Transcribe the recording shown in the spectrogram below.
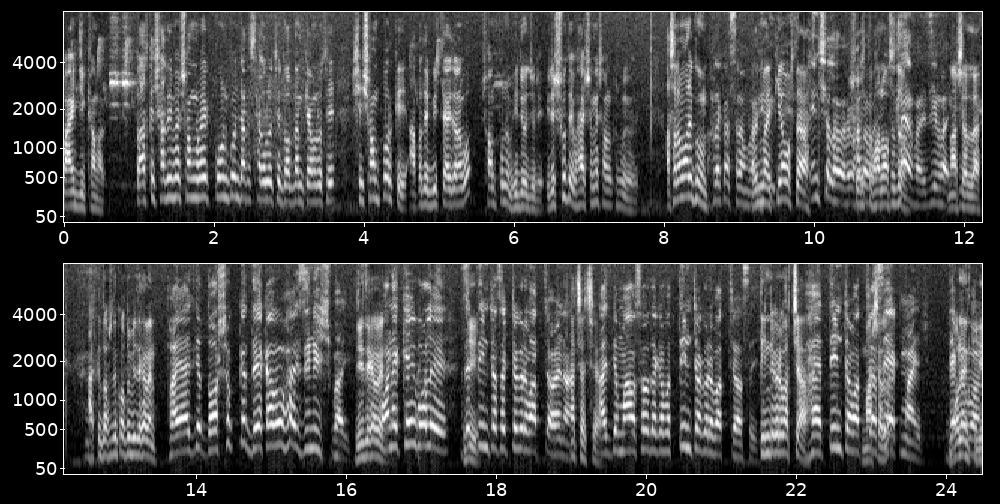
বাণিজ্যিক খামার। তো আজকে স্বাধীন ভাইয়ের সংগ্রহে কোন কোন জাতের ছাগল হচ্ছে দরদাম কেমন হচ্ছে সেই সম্পর্কে আপনাদের বিস্তারিত জানাব সম্পূর্ণ ভিডিও জুড়ে। এটা শুতে ভাইয়ের সঙ্গে সংরক্ষণ করে আসসালামু আলাইকুম। ওয়ালাইকুম আসসালাম ভাই। কি অবস্থা? ইনশাল্লাহ ভাই, ভালো আছে তো? হ্যাঁ ভাই, জি ভাই। মাশাল্লাহ আজকে দর্শকদের কত বীজ দেখাবেন? ভাই আজকে দর্শককে দেখাবো ভাই জিনিস ভাই। জি দেখাবেন? অনেকেই বলে যে তিনটা চারটা করে বাচ্চা হয় না। আচ্ছা, আচ্ছা। আজকে মাও দেখাবো তিনটা করে বাচ্চা আছে। তিনটে করে বাচ্চা? হ্যাঁ তিনটা বাচ্চা আছে এক মায়ের। বলেন কি?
